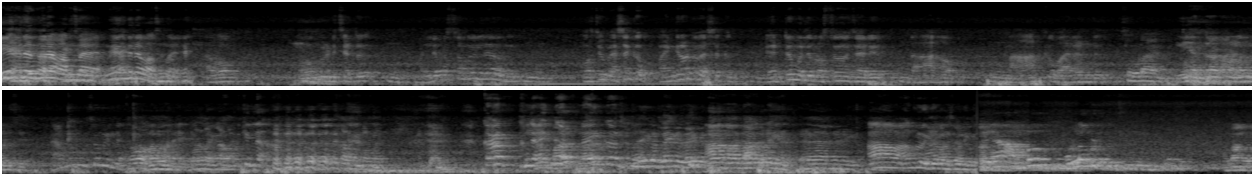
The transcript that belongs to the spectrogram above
നീ എന്തിനാ വന്നേ? നീ എന്തിനാ വന്നേ? അപ്പോൾ നോമ്പ് പിടിച്ചിട്ട് വലിയ പ്രശ്നമൊന്നും ഇല്ലായിരുന്നു കുറച്ച് വിശക്കും. ഭയങ്കരമായിട്ട് വിശക്കും. ഏറ്റവും വലിയ പ്രശ്നം എന്ന് വെച്ചാൽ ദാഹം. നാക്ക് വരണ്ട്. നീ എത്ര വെള്ളം കുടിച്ച്? ഞാൻ കുടിച്ചൊന്നുമില്ല. കള്ളം പറയാ. ഞാൻ കുടിക്കില്ല. കാ- ലൈൻ കാ- ലൈൻ കാ- ആ, ആ, ബാങ്ക് വിളിക്കുന്നു. ആ വാങ്ങി വിളിക്കും വാങ്ങി വിളിക്കും. ഞാൻ അമ്പത് ഉള്ളപ്പെടും വാങ്ങി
